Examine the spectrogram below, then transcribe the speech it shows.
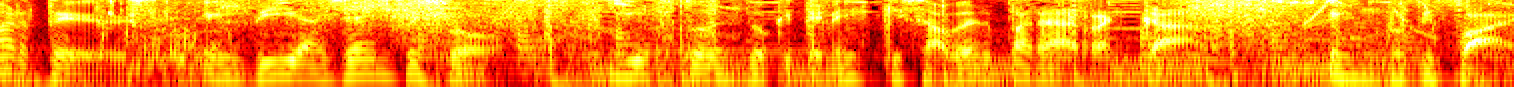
Martes, el día ya empezó y esto es lo que tenés que saber para arrancar en Notify.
